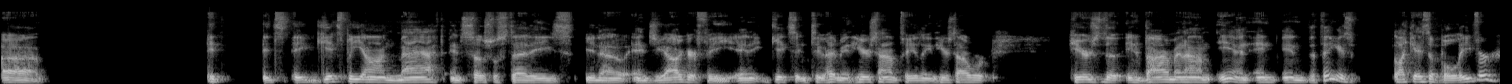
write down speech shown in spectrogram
Uh, it it's it gets beyond math and social studies, you know, and geography, and it gets into, hey man, here's how I'm feeling, here's how we're, here's the environment I'm in, and and the thing is, like as a believer,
